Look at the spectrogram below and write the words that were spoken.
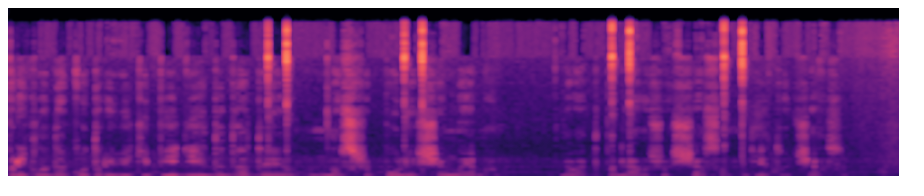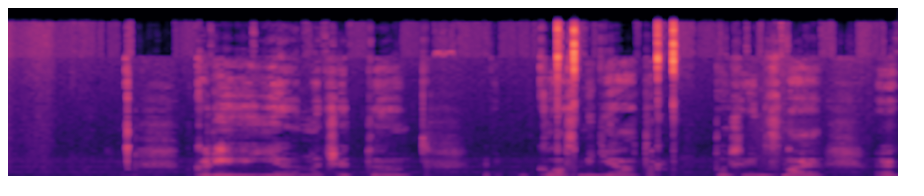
прикладу, котрий в Вікіпедії, додати в наше поле ще мема. Давайте поглянемо, що з часом є тут час. В колеги є значить, е, клас медіатор. Тобто він знає, е,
